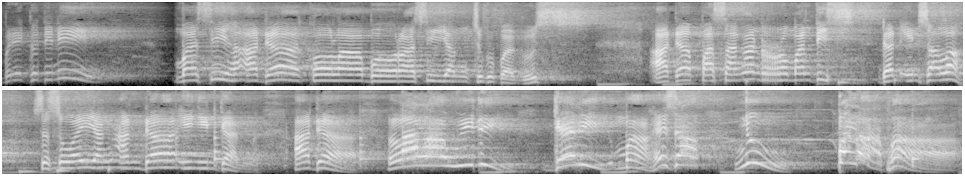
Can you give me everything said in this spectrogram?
Berikut ini masih ada kolaborasi yang cukup bagus. Ada pasangan romantis dan insya Allah sesuai yang Anda inginkan. Ada Lala Widi, Gary Mahesa, New Palapa.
